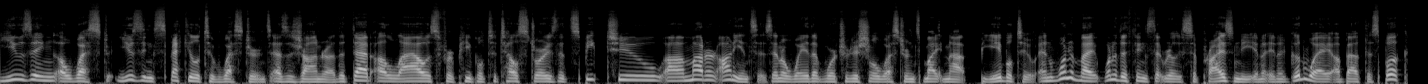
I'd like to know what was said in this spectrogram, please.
using a west using speculative westerns as a genre that that allows for people to tell stories that speak to uh, modern audiences in a way that more traditional westerns might not be able to. And one of my one of the things that really surprised me in a, in a good way about this book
